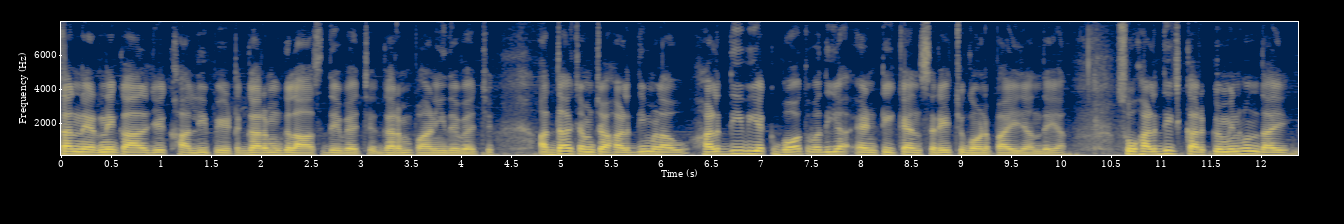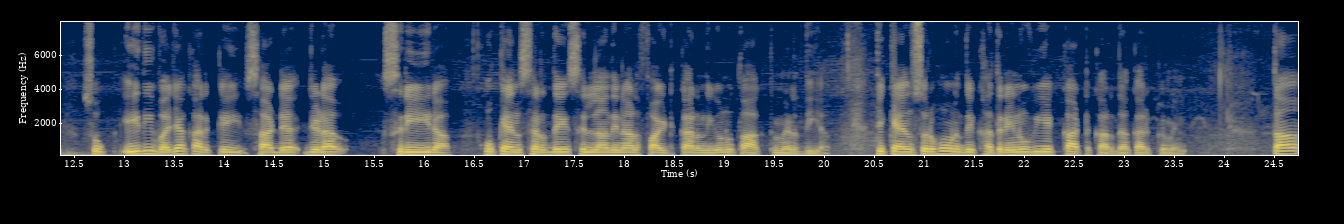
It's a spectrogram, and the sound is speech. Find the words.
ਤਾਂ ਨਿਰਣੇ ਕਾਲ ਜੇ ਖਾਲੀ ਪੇਟ ਗਰਮ ਗਲਾਸ ਦੇ ਵਿੱਚ, ਗਰਮ ਪਾਣੀ ਦੇ ਵਿੱਚ, ਅੱਧਾ ਚਮਚਾ ਹਲਦੀ ਮਿਲਾਓ। ਹਲਦੀ ਵੀ ਇੱਕ ਬਹੁਤ ਵਧੀਆ ਐਂਟੀ ਕੈਂਸਰ ਇਹ ਚ ਗੁਣ ਪਾਏ ਜਾਂਦੇ ਆ। ਸੋ ਹਲਦੀ ਚ ਕਰਕੂਮਿਨ ਹੁੰਦਾ ਏ। ਸੋ ਇਹਦੀ ਵਜ੍ਹਾ ਕਰਕੇ ਹੀ ਸਾਡਾ ਜਿਹੜਾ ਸਰੀਰ ਆ ਉਹ ਕੈਂਸਰ ਦੇ ਸੈੱਲਾਂ ਦੇ ਨਾਲ ਫਾਈਟ ਕਰਨ ਦੀ ਉਹਨੂੰ ਤਾਕਤ ਮਿਲਦੀ ਆ। ਤੇ ਕੈਂਸਰ ਹੋਣ ਦੇ ਖਤਰੇ ਨੂੰ ਵੀ ਇਹ ਘੱਟ ਕਰਦਾ ਕਰਕੂਮਿਨ ਤਾਂ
